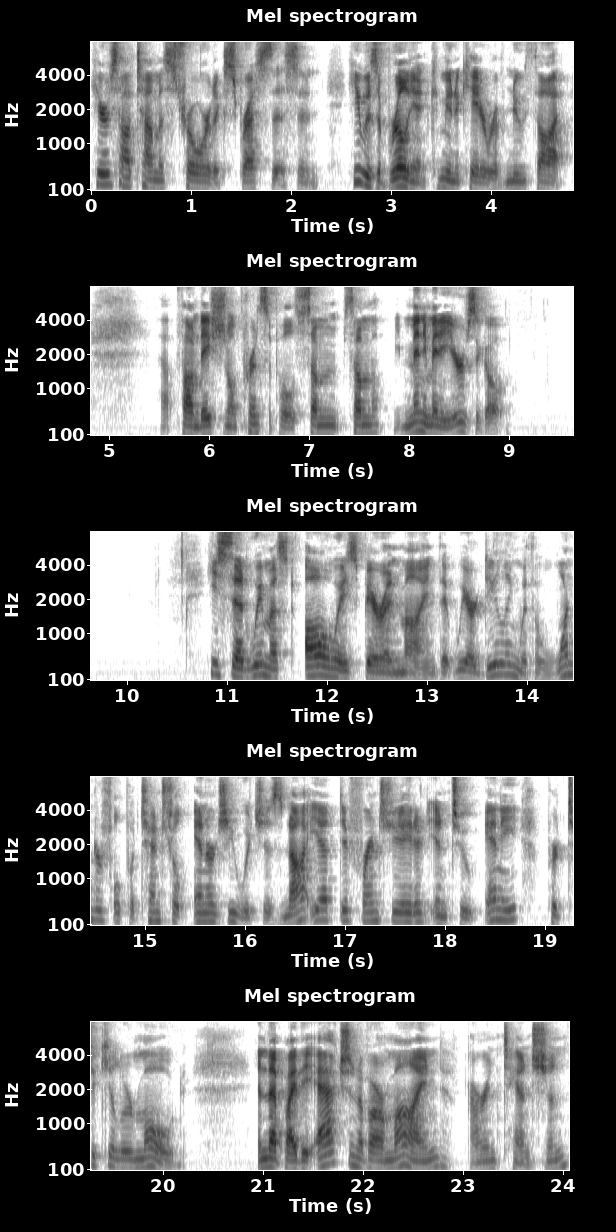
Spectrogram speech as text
Here's how Thomas Troward expressed this, and he was a brilliant communicator of new thought, uh, foundational principles, some, some many, many years ago. He said, We must always bear in mind that we are dealing with a wonderful potential energy which is not yet differentiated into any particular mode, and that by the action of our mind, our intention,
